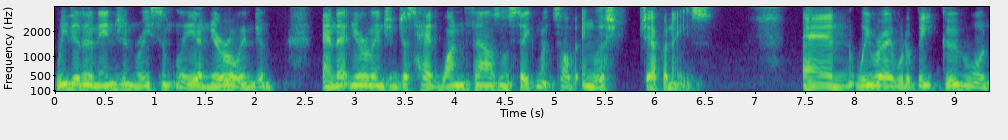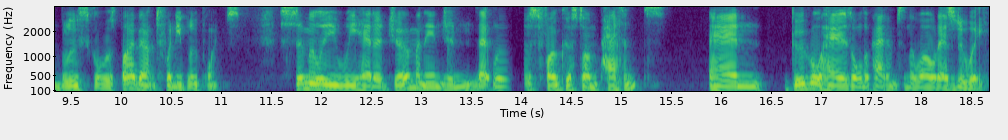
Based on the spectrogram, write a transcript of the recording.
We did an engine recently, a neural engine, and that neural engine just had 1,000 segments of English Japanese. And we were able to beat Google and BLEU scores by about 20 BLEU points. Similarly, we had a German engine that was focused on patents, and Google has all the patents in the world, as do we.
